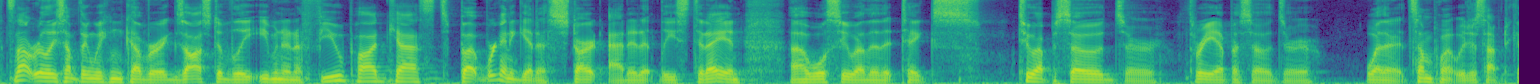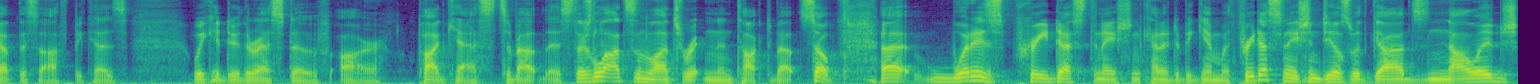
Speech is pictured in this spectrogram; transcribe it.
It's not really something we can cover exhaustively, even in a few podcasts, but we're going to get a start at it at least today, and uh, we'll see whether that takes two episodes or three episodes, or whether at some point we just have to cut this off because we could do the rest of our podcasts about this. There's lots and lots written and talked about. So, uh, what is predestination kind of to begin with? Predestination deals with God's knowledge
